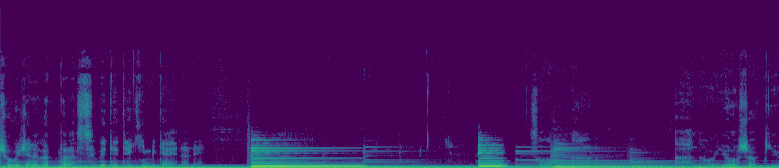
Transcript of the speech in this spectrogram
食じゃなかったら全て敵みたいなね。そんなあの幼少期を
